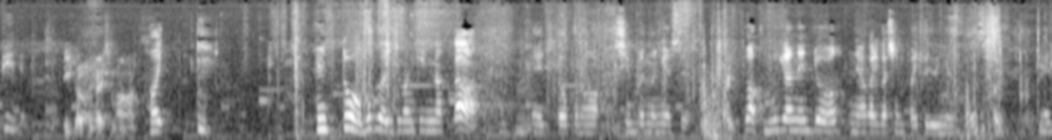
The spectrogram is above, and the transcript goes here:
P で P からお願いします。はい。えっと僕が一番気になった、うん。えっとこの新聞のニュースは小麦や燃料値上がりが心配というニュースです、はい。えっ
